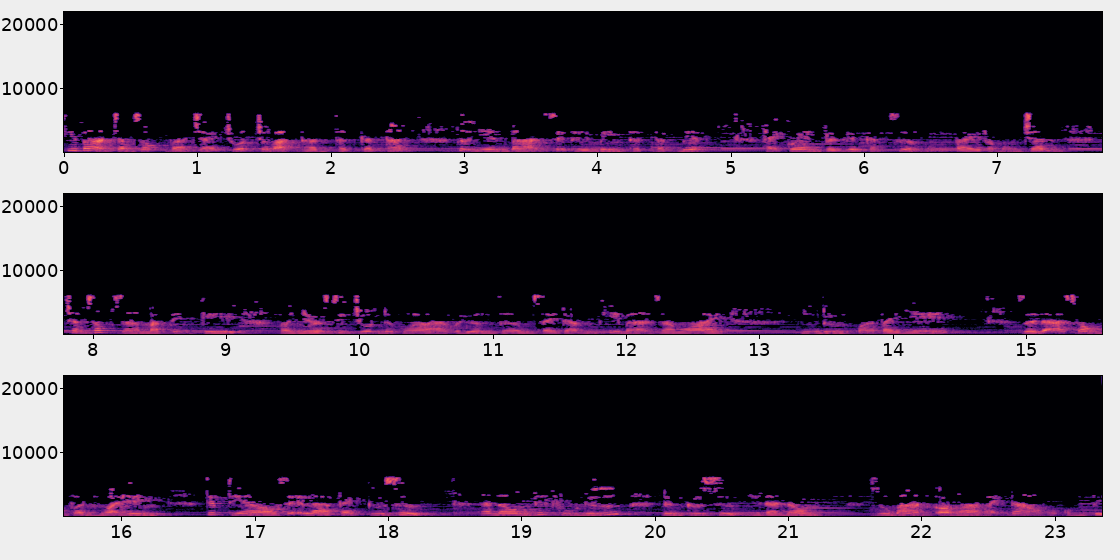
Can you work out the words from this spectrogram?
Khi bạn chăm sóc và trải chuốt cho bản thân thật cẩn thận, tự nhiên bạn sẽ thấy mình thật đặc biệt. Hãy quen với việc cắt sửa móng tay và móng chân, chăm sóc da mặt định kỳ và nhớ xịt chút nước hoa với hương thơm say đắm khi bạn ra ngoài. Nhưng đừng quá tay nhé. Rồi đã xong phần ngoại hình, tiếp theo sẽ là cách cư xử. Đàn ông thích phụ nữ, đừng cư xử như đàn ông. Dù bạn có là lãnh đạo của công ty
